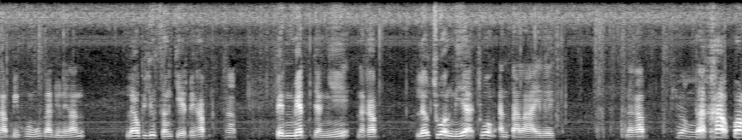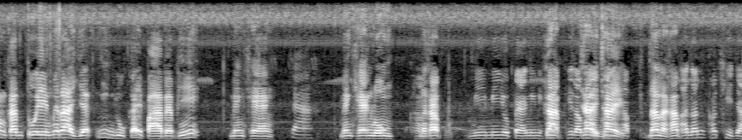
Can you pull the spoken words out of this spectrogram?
ครับ มีภูมิคุ้มกันอยู่ในนั้น แล้วพิยุทธสังเกตไหมครับ ครับ เป็นเม็ดอย่างนี้นะครับ แล้วช่วงเนี้ยช่วงอันตรายเลยนะครับ ช่วงถ้าข้าวป้องกันตัวเองไม่ได้อย่ายิ่งอยู่ใกล้ป่าแบบนี้ แมงแคง จ้ะแมงแคงลง นะครับ มีมีอยู่แปลงนึงครับที่เราใช่ปลูกใช่นะครับนั่นแหละครับ อันนั้นเขาฉีดยา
